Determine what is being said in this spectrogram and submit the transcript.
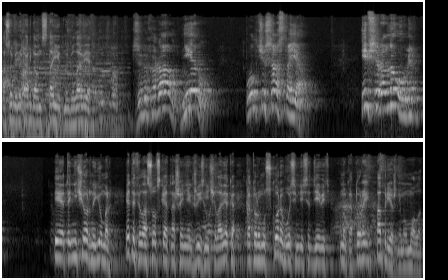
особенно когда он стоит на голове. Завыхорал нерву, полчаса стоял и все равно умер. И это не черный юмор, это философское отношение к жизни человека, которому скоро 89, но который по-прежнему молод.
